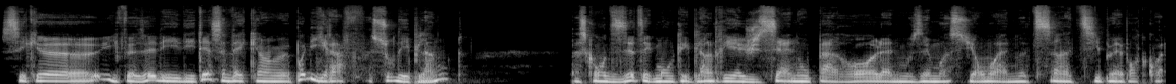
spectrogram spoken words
C'est que euh, il faisait des, tests avec un polygraphe sur des plantes. Parce qu'on disait que les plantes réagissaient à nos paroles, à nos émotions, à notre senti, peu importe quoi.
